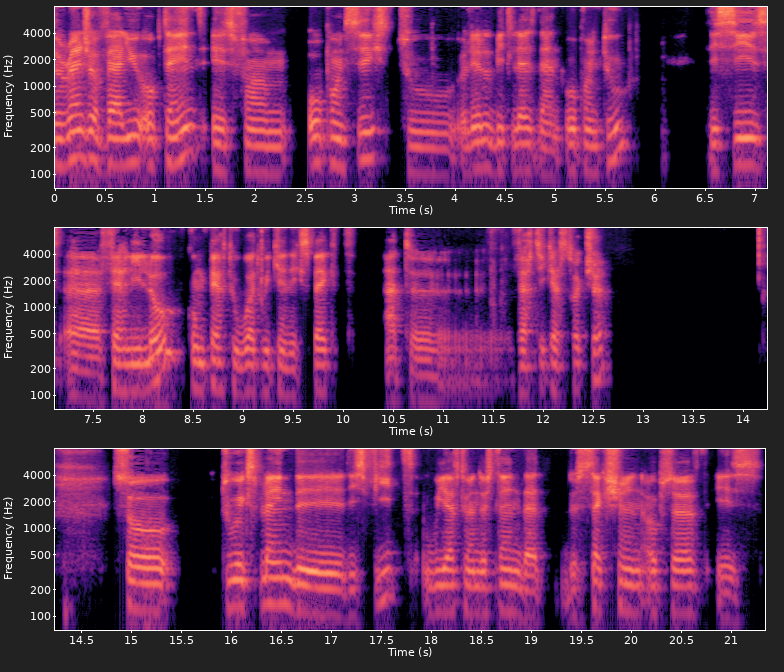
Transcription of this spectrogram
The range of value obtained is from 0.6 to a little bit less than 0.2. This is uh, fairly low compared to what we can expect at a vertical structure. So to explain the, this feat, we have to understand that the section observed is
